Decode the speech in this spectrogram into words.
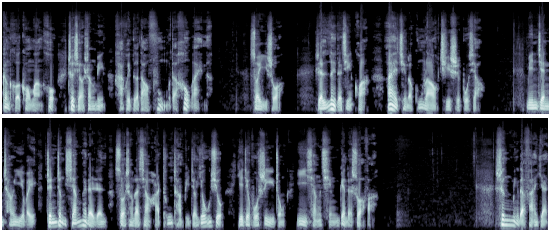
更何况往后这小生命还会得到父母的厚爱呢？所以说，人类的进化，爱情的功劳其实不小。民间常以为，真正相爱的人所生的小孩通常比较优秀，也就不是一种一厢情愿的说法。生命的繁衍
